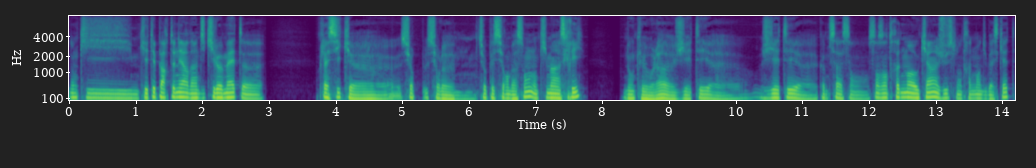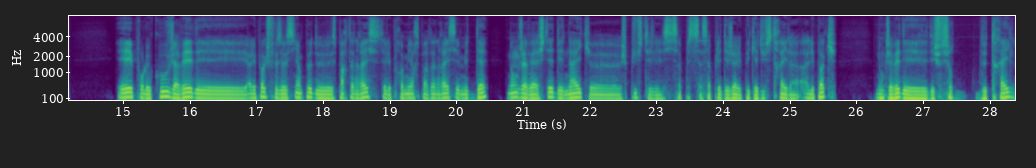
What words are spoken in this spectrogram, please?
donc qui, qui était partenaire d'un 10 km classique euh, sur, sur le, sur le Plessis-Robasson, donc il m'a inscrit. Donc euh, voilà, j'y étais, j'y étais euh, comme ça, sans, entraînement aucun, juste l'entraînement du basket. Et pour le coup, j'avais des. À l'époque, je faisais aussi un peu de Spartan Race, c'était les premières Spartan Race et Midday. Donc j'avais acheté des Nike, je sais plus si ça, s'appelait- déjà les Pegasus Trail à, à l'époque. Donc j'avais des, des chaussures de trail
